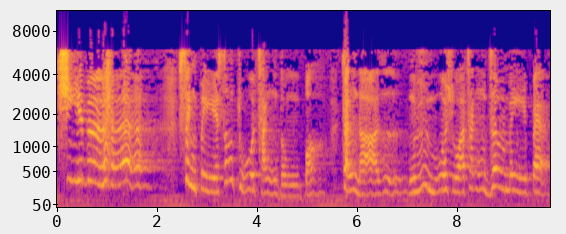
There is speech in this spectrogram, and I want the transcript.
岂不恨？身背手足长东北，正那日五母学成皱眉白，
